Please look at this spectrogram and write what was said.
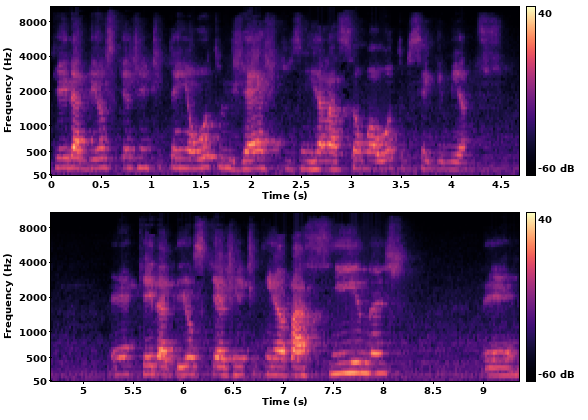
Queira Deus que a gente tenha outros gestos em relação a outros segmentos. É, queira Deus que a gente tenha vacinas, é,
